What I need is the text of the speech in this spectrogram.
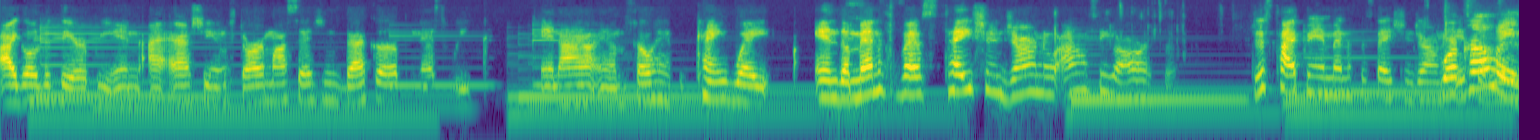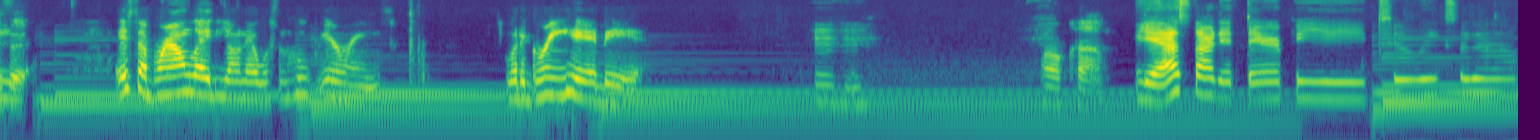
I go to therapy and I actually am starting my sessions back up next week. And I am so happy. Can't wait. In the manifestation journal, I don't see the Arthur. Just type in manifestation journal. What It's color is it? It's a brown lady on there with some hoop earrings with a green headband. hmm Okay. Yeah, I started therapy two weeks ago.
